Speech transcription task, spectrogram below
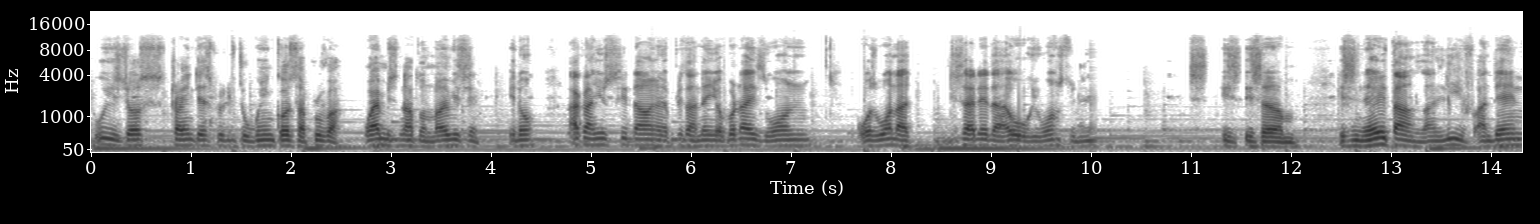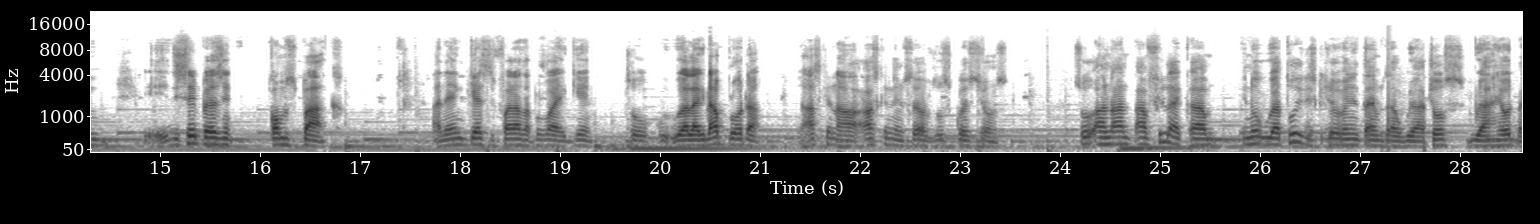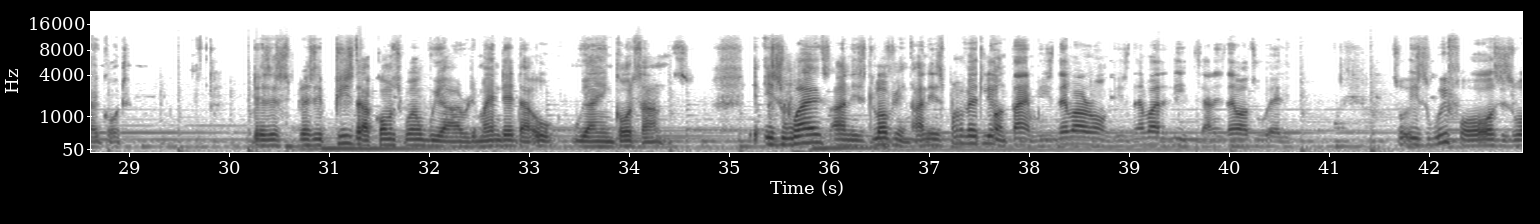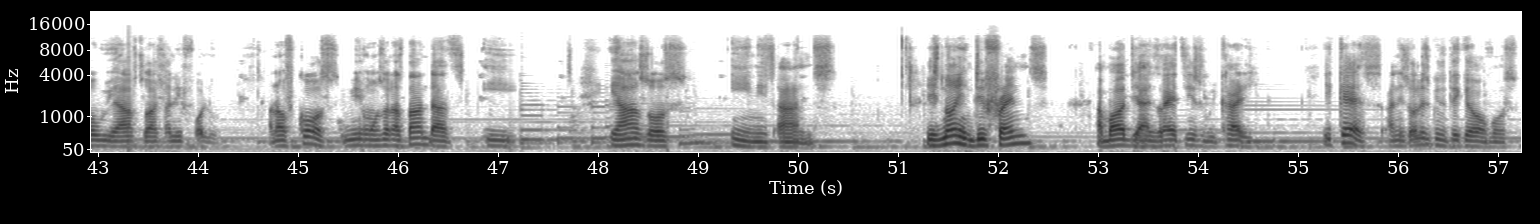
who is just trying desperately to win God's approval why missing out on everything. You know, how can you sit down in a place and then your brother is one was one that decided that oh he wants to leave his, um his inheritance and leave, and then the same person comes back and then gets the father's approval again. So we are like that brother asking our asking himself those questions. So and, and I feel like um you know we are told in the scripture many times that we are just we are held by God. There's a there's a peace that comes when we are reminded that oh we are in God's hands. He's wise and he's loving and he's perfectly on time. He's never wrong. He's never late and he's never too early. So his will for us is what we have to actually follow. And of course, we must understand that he he has us in his hands. He's not indifferent about the anxieties we carry. He cares and he's always going to take care of us.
